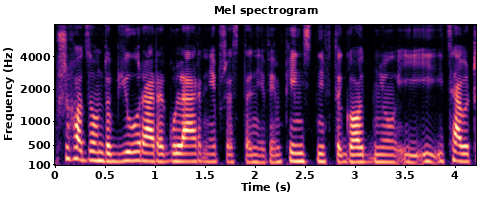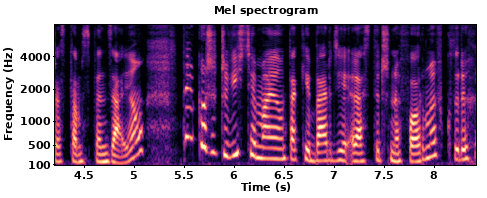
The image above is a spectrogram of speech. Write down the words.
przychodzą do biura regularnie przez te, nie wiem, pięć dni w tygodniu i, i i, cały czas tam spędzają, tylko rzeczywiście mają takie bardziej elastyczne formy, w których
